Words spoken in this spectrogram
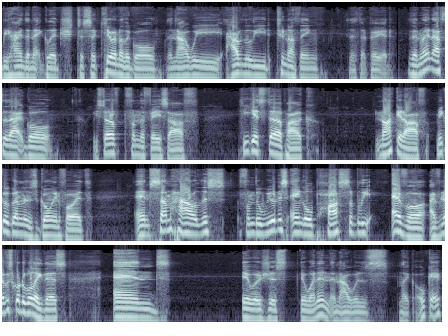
behind the net glitch to secure another goal, and now we have the lead 2 nothing in the third period. Then right after that goal, we start off from the face-off. He gets the puck, knock it off. Miko Gunlin is going for it, and somehow this, from the weirdest angle possibly ever, I've never scored a goal like this, and it was just it went in, and I was like, okay.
